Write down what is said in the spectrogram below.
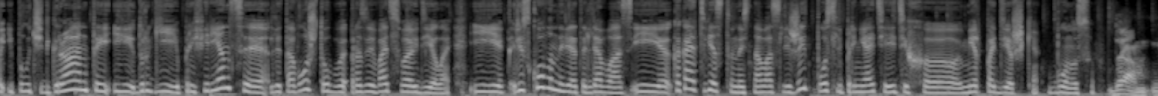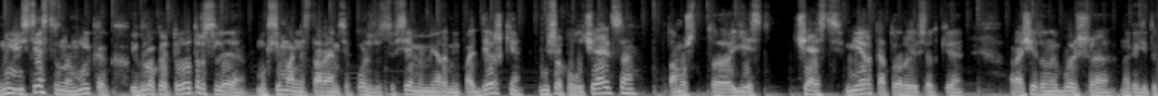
и получить гранты и другие преференции для того, чтобы развивать свое дело? И рискованно ли это для вас? И какая ответственность на вас лежит после принятия этих э, мер поддержки, бонусов? Да, ну, естественно, мы, как игрок этой отрасли, максимально стараемся пользоваться всеми мерами поддержки. Не все получается, потому что есть часть мер, которые все-таки рассчитаны больше на какие-то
